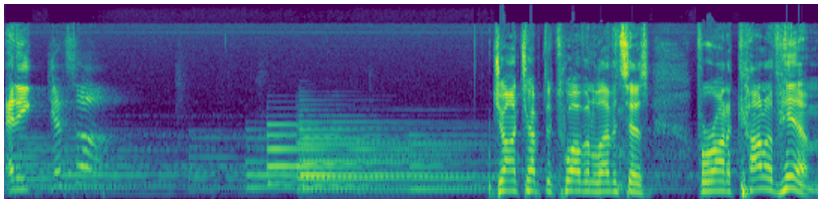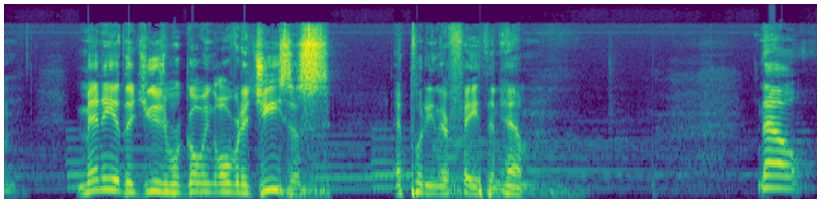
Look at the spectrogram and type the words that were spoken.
And he gets up. John chapter 12 and 11 says, For on account of him, many of the Jews were going over to Jesus and putting their faith in him. Now,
